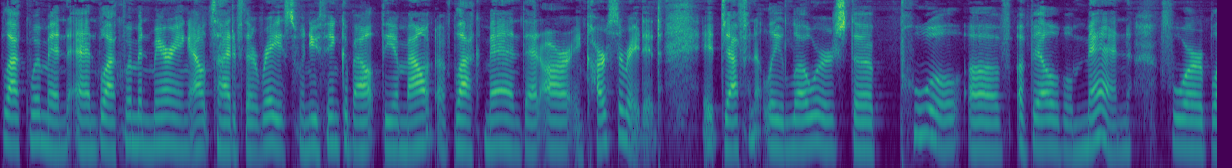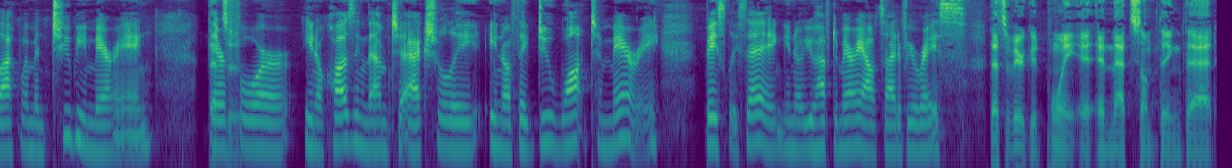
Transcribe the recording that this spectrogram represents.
black women and black women marrying outside of their race. When you think about the amount of black men that are incarcerated, it definitely lowers the pool of available men for black women to be marrying that's therefore, a, you know, causing them to actually, you know, if they do want to marry, basically saying, you know, you have to marry outside of your race. That's a very good point, and, and that's something that,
